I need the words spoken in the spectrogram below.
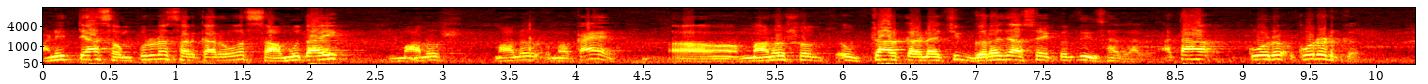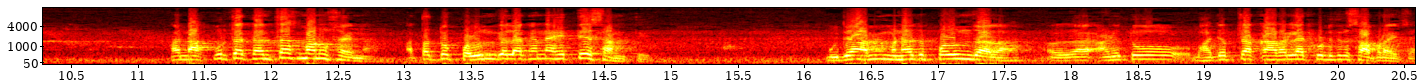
आणि त्या संपूर्ण सरकारवर सामुदायिक माणूस मानव काय माणूस उपचार करण्याची गरज असं एकंदरीत दिसायला लागलं. आता कोर कोरडकर हा नागपूरचा त्यांचाच माणूस आहे ना? आता तो पळून गेला का नाही हे ते सांगते उद्या आम्ही म्हणायचो पळून झाला आणि तो भाजपच्या कार्यालयात कुठेतरी सापडायचा.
